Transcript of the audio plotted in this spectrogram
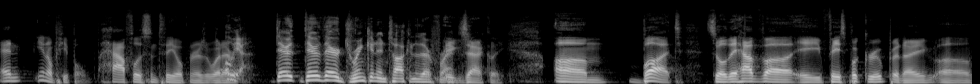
and you know people half listen to the openers or whatever oh yeah, they're they're there drinking and talking to their friends. Exactly. Um, but so they have uh, a Facebook group, and I uh,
